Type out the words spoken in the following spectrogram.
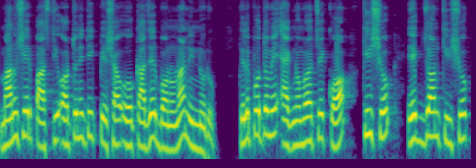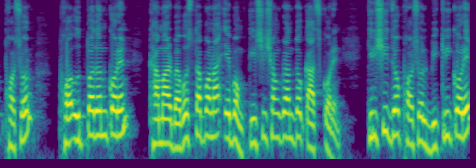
মানুষের পাঁচটি অর্থনৈতিক পেশা ও কাজের বর্ণনা নিম্নরূপ। তাহলে প্রথমে এক নম্বর হচ্ছে ক, কৃষক, একজন কৃষক ফসল উৎপাদন করেন, খামার ব্যবস্থাপনা এবং কৃষি সংক্রান্ত কাজ করেন। কৃষিজ ফসল বিক্রি করে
